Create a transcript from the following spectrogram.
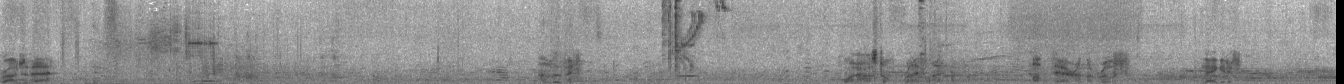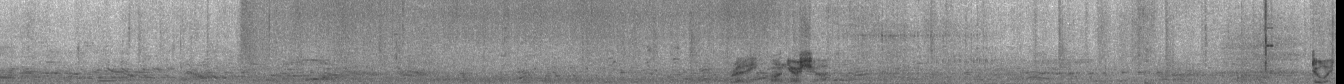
Roger that. I'm moving. One hostile rifle. Up there on the roof. Negative. Ready. On your shot. Do it.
